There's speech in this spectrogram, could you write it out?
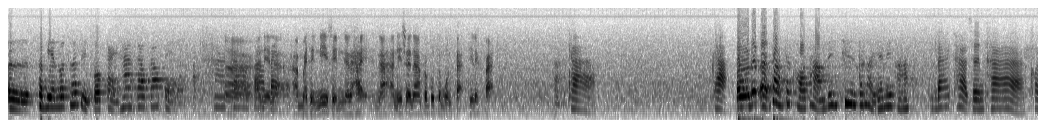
เออทะเบียนรถถ้าถึงกไก่ห้าเก้าเก้าแปดอะค่ะห้าอ่าเก้าอัเก้านนี้แปแหละดอ่าหมายถึงหนี้สินก็ได้นะ อันนี้ใช้นามพระพุทธมนต์แปะที่เลขแปด ค่ะ ค่ะค่ะเออแล้วเอออยากจะขอถามเรื่องชื่อเขาหน่อยได้ไหมคะได้ค่ะ เชิญค่ะ ขอ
